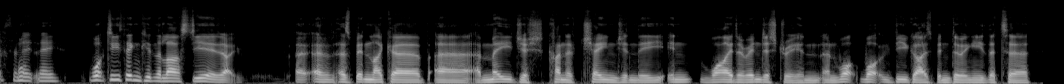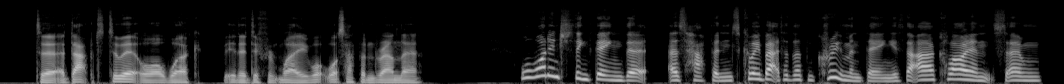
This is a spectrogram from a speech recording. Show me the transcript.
absolutely. What do you think in the last year like, uh, has been like a a, a major sh- kind of change in the in wider industry, and, and what what have you guys been doing either to to adapt to it or work in a different way? What what's happened around there? Well, one interesting thing that has happened, coming back to the recruitment thing, is that our clients, um,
